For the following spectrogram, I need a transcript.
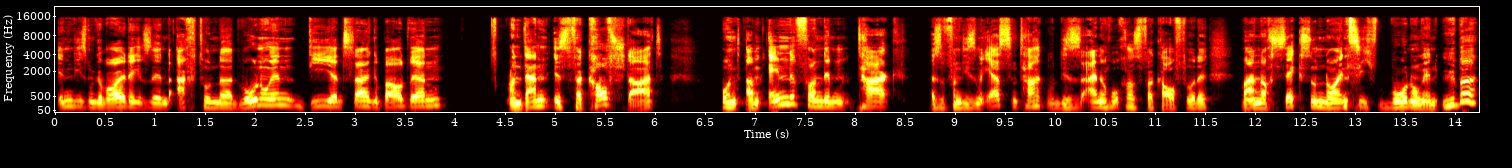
In diesem Gebäude sind 800 Wohnungen, die jetzt da gebaut werden. Und dann ist Verkaufsstart. Und am Ende von dem Tag, also von diesem ersten Tag, wo dieses eine Hochhaus verkauft wurde, waren noch 96 Wohnungen über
